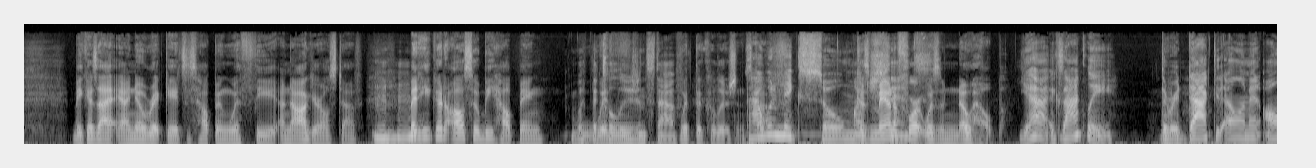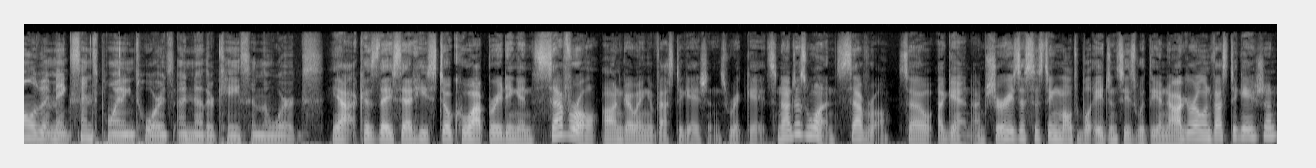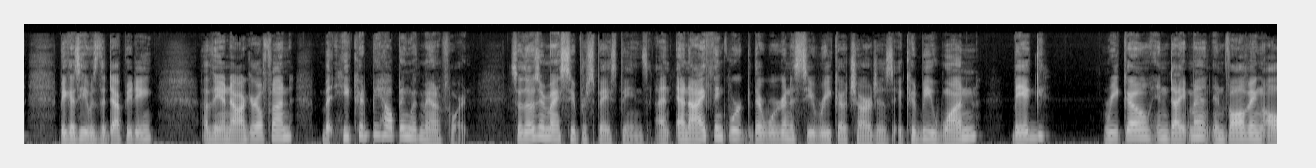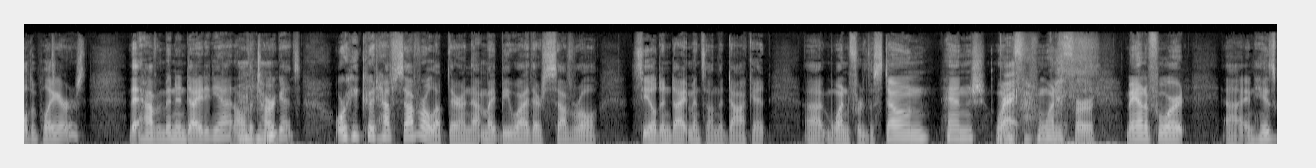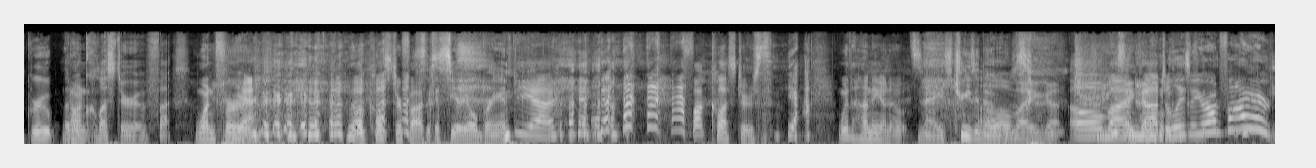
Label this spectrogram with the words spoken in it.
because I, I know Rick Gates is helping with the inaugural stuff, Mhm. but he could also be helping With the collusion stuff. With the collusion That stuff. That would make so much sense. Because Manafort was a no help. Yeah, exactly. The redacted element, all of it makes sense pointing towards another case in the works. Yeah, because they said he's still cooperating in several ongoing investigations, Rick Gates. Not just one, several. So, again, I'm sure he's assisting multiple agencies with the inaugural investigation because he was the deputy of the inaugural fund, but he could be helping with Manafort. So, those are my super space beans. And, and I think we're, that we're going to see RICO charges. It could be one big RICO indictment involving all the players that haven't been indicted yet, all the Mhm. targets, or he could have several up there, and that might be why there's several sealed indictments on the docket. Uh, one for the Stonehenge, one Right. for, one for Manafort uh, and his group, Little one cluster of fucks. one for Yeah. little cluster It's fucks, like a cereal brand. Yeah. Fuck clusters. Yeah. With honey and oats. Nice. Trees and oats. Oh my god. Oh Trees my god, oats. Jaleesa, you're on fire.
